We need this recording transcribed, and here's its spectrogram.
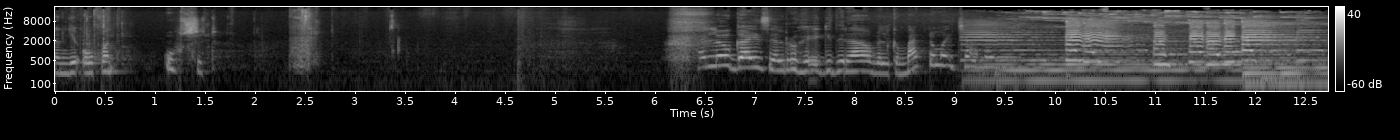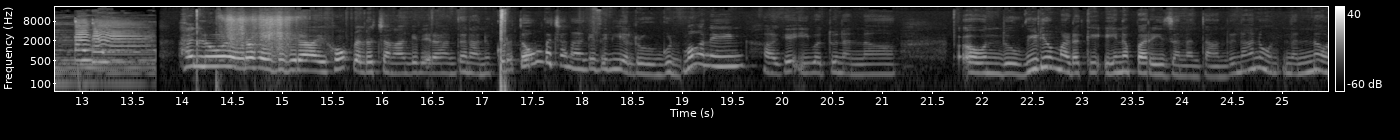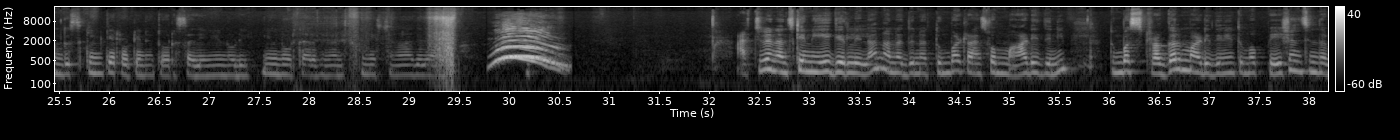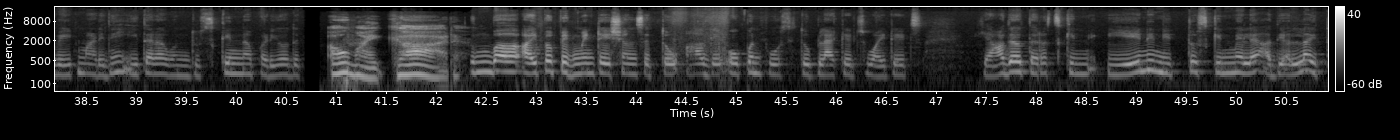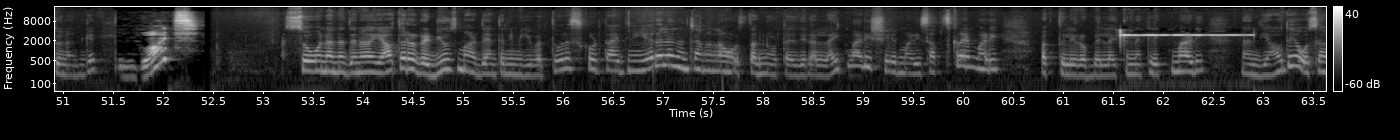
ನನಗೆ open oh shit hello guys ಎಲ್ಲರೂ ಹೇಗಿದ್ದೀರಾ? Welcome back to my channel hello ಎಲ್ಲರೂ ಹೇಗಿದ್ದೀರಾ? ಐ ಹೋಪ್ ಎಲ್ಲರೂ ಚೆನ್ನಾಗಿದ್ದೀರಾ ಅಂತ ನಾನು ಕೂಡ ತುಂಬ ಚೆನ್ನಾಗಿದ್ದೀನಿ. ಎಲ್ಲರೂ ಗುಡ್ ಮಾರ್ನಿಂಗ್ ಹಾಗೆ ಇವತ್ತು ನನ್ನ ಒಂದು ವಿಡಿಯೋ ಮಾಡೋಕ್ಕೆ ಏನಪ್ಪ ರೀಸನ್ ಅಂತ ಅಂದರೆ ನಾನು ನನ್ನ ಒಂದು ಸ್ಕಿನ್ ಕೇರ್ ರೊಟೀನ ತೋರಿಸ್ತಾ ಇದ್ದೀನಿ. ನೋಡಿ, ನೀವು ನೋಡ್ತಾ ಇರೋದು ನನ್ನ ಸ್ಕಿನ್ ಎಷ್ಟು ಚೆನ್ನಾಗಿದೆ. ಆ್ಯಕ್ಚುಲಿ ನನ್ನ ಸ್ಕಿನ್ ಹೀಗಿರಲಿಲ್ಲ ನಾನು ಅದನ್ನು ತುಂಬ ಟ್ರಾನ್ಸ್ಫಾರ್ಮ್ ಮಾಡಿದ್ದೀನಿ. ತುಂಬ ಸ್ಟ್ರಗಲ್ ಮಾಡಿದ್ದೀನಿ. ತುಂಬ ಪೇಷನ್ಸಿಂದ ವೆಯ್ಟ್ ಮಾಡಿದ್ದೀನಿ. ಈ ಥರ ಒಂದು ಸ್ಕಿನ್ನ ಪಡೆಯೋದಕ್ಕೆ. ಓ ಮೈ ಗಾಡ್ ತುಂಬ ಹೈಪರ್ ಪಿಗ್ಮೆಂಟೇಷನ್ಸ್ ಇತ್ತು. ಹಾಗೆ ಓಪನ್ ಪೋರ್ಸ್ ಇತ್ತು ಬ್ಲ್ಯಾಕ್ ಹೆಡ್ಸ್ ವೈಟ್ ಹೆಡ್ಸ್ ಯಾವ್ದಾವ ಥರ ಸ್ಕಿನ್ ಏನೇನಿತ್ತು ಸ್ಕಿನ್ ಮೇಲೆ ಅದೆಲ್ಲ ಇತ್ತು ನನಗೆ. What? ಸೊ ನಾನು ಅದನ್ನು ಯಾವ ಥರ ರೆಡ್ಯೂಸ್ ಮಾಡಿದೆ ಅಂತ ನಿಮಗೆ ಇವತ್ತು ತೋರಿಸ್ಕೊಡ್ತಾ ಇದ್ದೀನಿ. ಯಾರೆಲ್ಲ ನನ್ನ ಚಾನಲ್ನ ಹೊಸ್ದಾಗಿ ನೋಡ್ತಾ ಇದ್ದೀರಾ ಲೈಕ್ ಮಾಡಿ ಶೇರ್ ಮಾಡಿ ಸಬ್ಸ್ಕ್ರೈಬ್ ಮಾಡಿ. ಪಕ್ಕದಲ್ಲಿರೋ ಬೆಲ್ಲೈಕನ್ನ ಕ್ಲಿಕ್ ಮಾಡಿ. ನಾನು ಯಾವುದೇ ಹೊಸ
